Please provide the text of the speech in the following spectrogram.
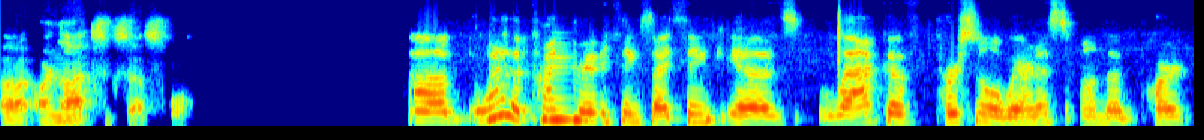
uh, are not successful? Um, one of the primary things I think is lack of personal awareness on the part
